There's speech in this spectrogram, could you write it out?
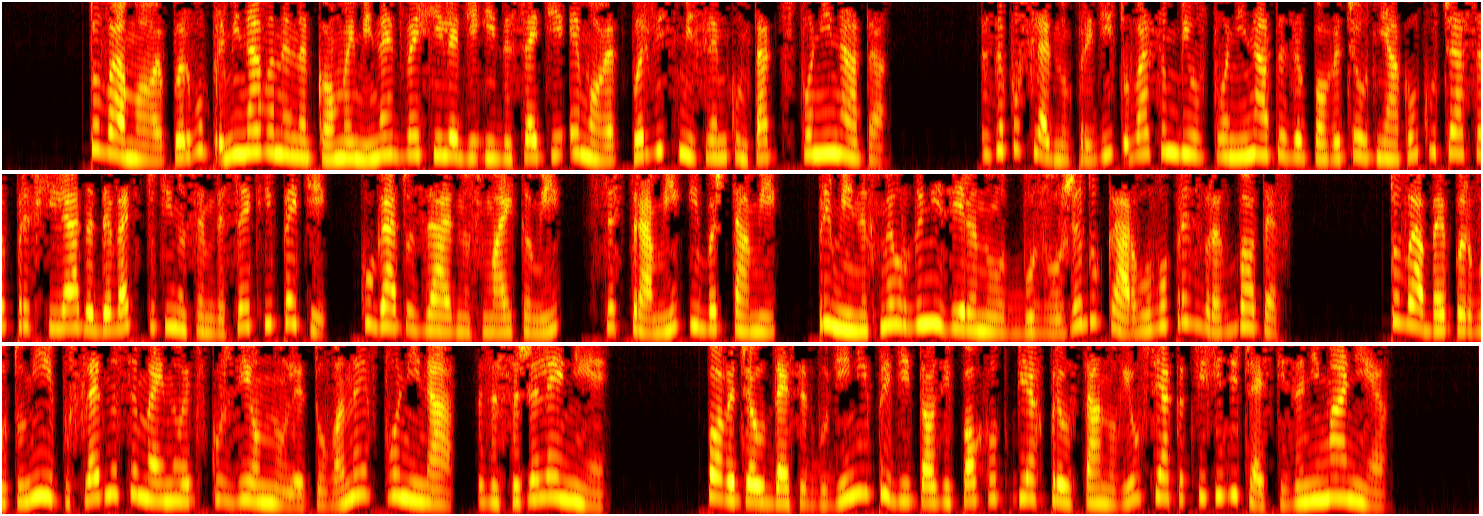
Това мое първо преминаване на Коме Мине 2010 е моят първи смислен контакт с планината. За последно преди това съм бил в планината за повече от няколко часа през 1985, когато заедно с майка ми, сестра ми и баща ми, преминахме организирано от Бузлужа до Карлово през връх Ботев. Това бе първото ни и последно семейно екскурзионно летуване в планина, за съжаление. Повече от 10 години преди този поход бях преустановил всякакви физически занимания.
